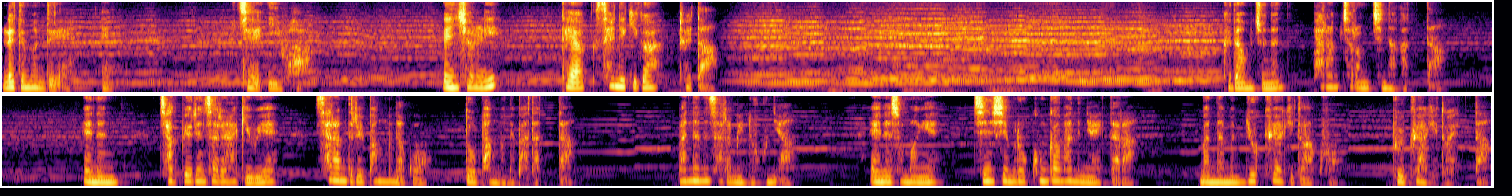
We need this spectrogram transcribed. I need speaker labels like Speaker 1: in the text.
Speaker 1: 레드먼드의 앤 제2화 앤셜리 대학 새내기가 되다 그 다음 주는 바람처럼 지나갔다. 애는 작별 인사를 하기 위해 사람들을 방문하고 또 방문을 받았다. 만나는 사람이 누구냐? 애의 소망에 진심으로 공감하느냐에 따라 만남은 유쾌하기도 하고 불쾌하기도 했다.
